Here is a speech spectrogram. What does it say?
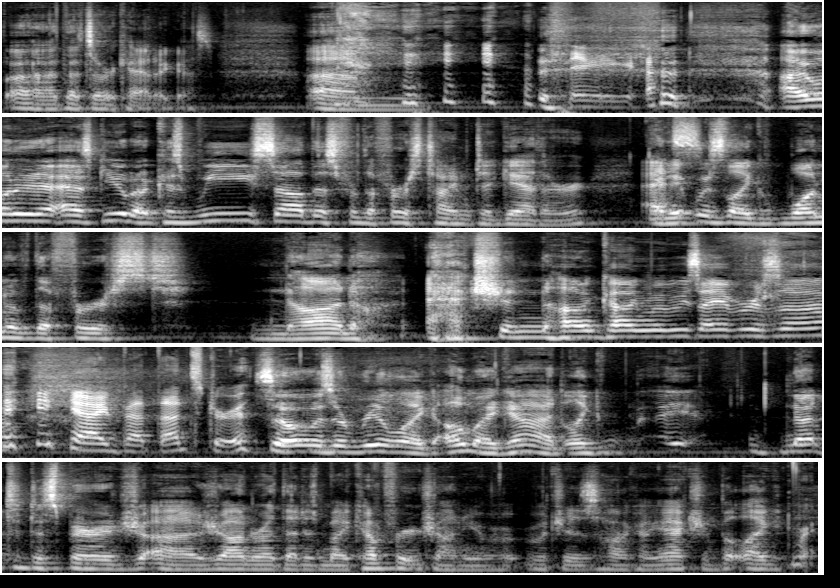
uh, that's our cat i guess um, There you go. i wanted to ask you about because we saw this for the first time together and Yes. it was like one of the first non-action hong kong movies i ever saw yeah, I bet that's true. So it was a real like, oh my god, like I- not to disparage uh, genre that is my comfort genre, which is Hong Kong action, but like Right.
